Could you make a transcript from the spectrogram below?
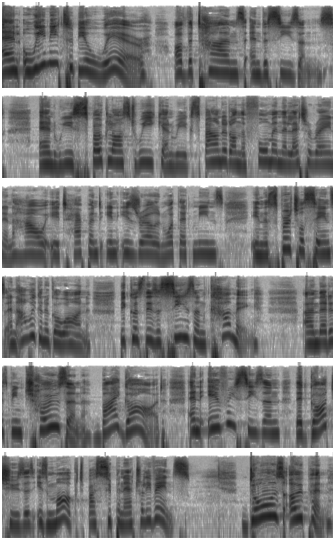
And we need to be aware of the times and the seasons. And we spoke last week and we expounded on the former and the latter rain and how it happened in Israel and what that means in the spiritual sense. And now we're going to go on because there's a season coming. Um, that has been chosen by God, and every season that God chooses is marked by supernatural events. Doors open,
